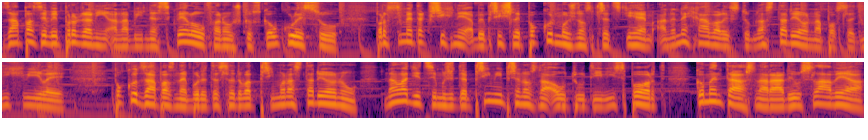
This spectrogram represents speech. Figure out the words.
Zápas je vyprodaný a nabídne skvělou fanouškovskou kulisu. Prosíme tak všichni, aby přišli pokud možno s předstihem a nenechávali vstup na stadion na poslední chvíli. Pokud zápas nebudete sledovat přímo na stadionu, naladit si můžete přímý přenos na O2 TV Sport, komentář na rádiu Slávia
